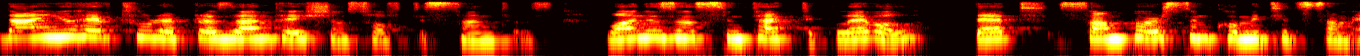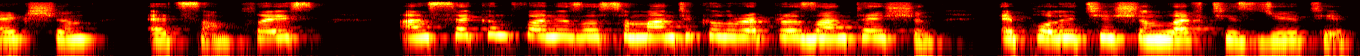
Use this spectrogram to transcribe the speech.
Then you have two representations of this sentence. One is a syntactic level that some person committed some action at some place. And second one is a semantical representation. A politician left his duty.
